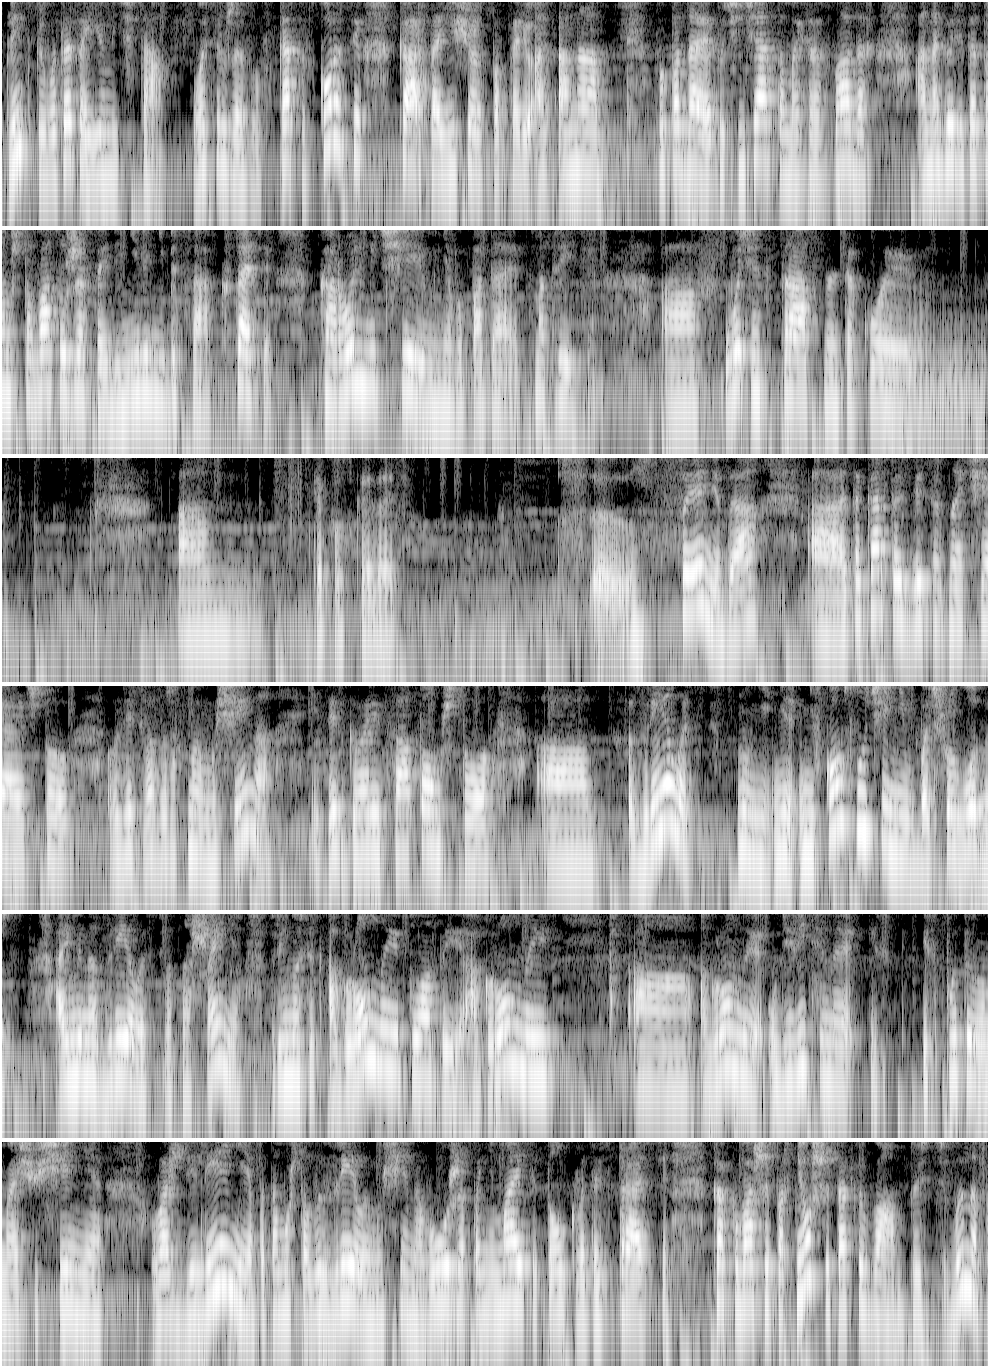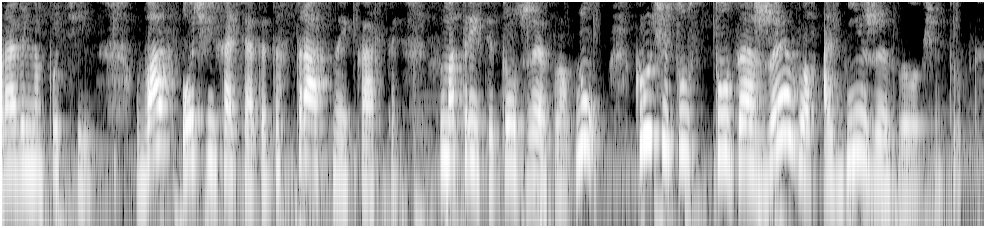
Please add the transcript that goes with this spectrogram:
В принципе, вот это ее мечта. 8 жезлов. Карта скорости. Карта, еще раз повторю, а, она выпадает очень часто в моих раскладах. Она говорит о том, что вас уже соединили небеса. Кстати, король мечей у меня выпадает. Смотрите, а, очень страстный такой, как вам сказать, сцене, да, а эта карта здесь означает, что вот здесь возрастной мужчина, и здесь говорится о том, что а, зрелость, ну, ни, ни, ни в коем случае не большой возраст, а именно зрелость в отношениях приносит огромные плоды, огромные, а, огромные удивительные испытываемые ощущения вожделение, потому что вы зрелый мужчина, вы уже понимаете толк в этой страсти, как вашей партнерши, так и вам. То есть вы на правильном пути. Вас очень хотят. Это страстные карты. Смотрите, туз жезлов. Ну, круче туз, туза жезлов, одни жезлы, в общем, тут.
